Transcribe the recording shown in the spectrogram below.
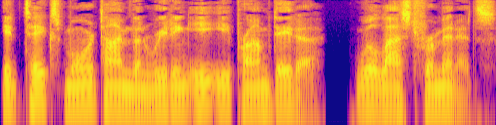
it takes more time than reading EEPROM data, will last for minutes.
